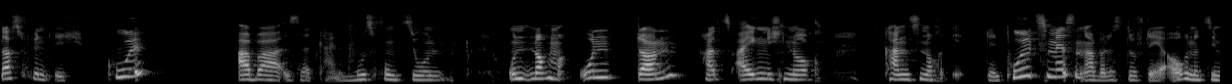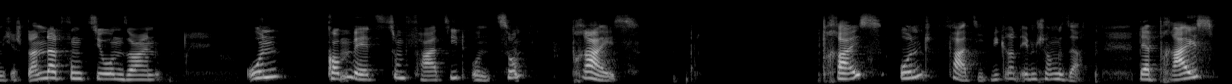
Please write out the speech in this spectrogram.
das finde ich cool. Aber es hat keine Muss-Funktion. Und nochmal, und dann hat es eigentlich noch, kann es noch den Puls messen, aber das dürfte ja auch eine ziemliche Standardfunktion sein. Und kommen wir jetzt zum Fazit und zum Preis. Preis und Fazit, wie gerade eben schon gesagt. Der Preis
